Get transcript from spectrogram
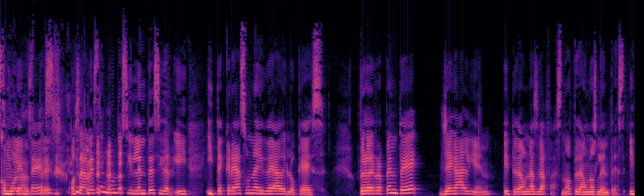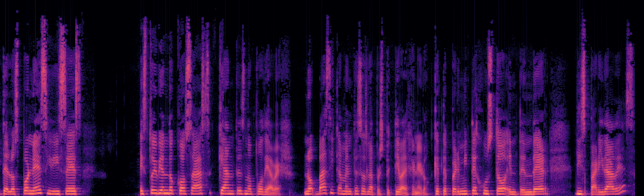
Como sin lentes. O sea, ves el mundo sin lentes y, de- y, y te creas una idea de lo que es. Pero de repente llega alguien y te da unas gafas, ¿no? Te da unos lentes y te los pones y dices, estoy viendo cosas que antes no podía ver. No, básicamente eso es la perspectiva de género, que te permite justo entender disparidades,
